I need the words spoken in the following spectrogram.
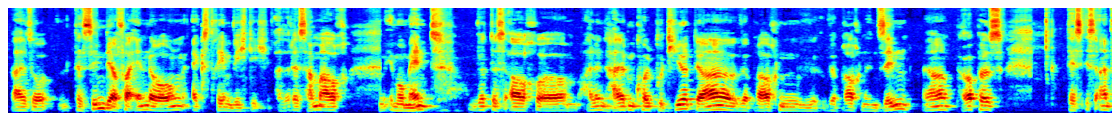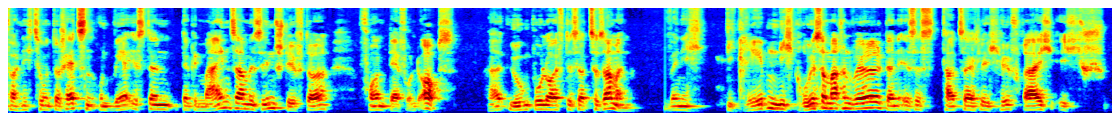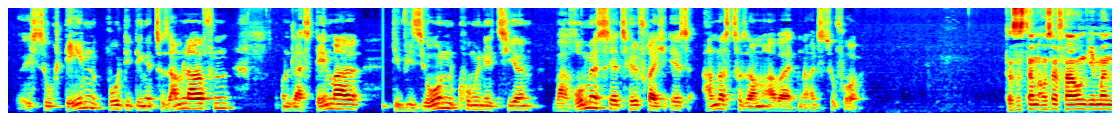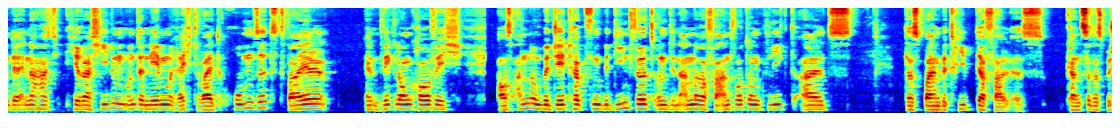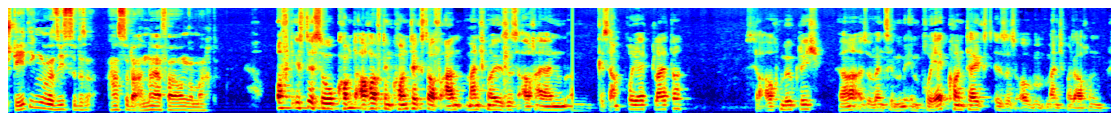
also der Sinn der Veränderung extrem wichtig. Also das haben auch im Moment wird das auch äh, allen halben kolportiert, ja, wir brauchen, wir brauchen einen Sinn, ja, Purpose. das ist einfach nicht zu unterschätzen. Und wer ist denn der gemeinsame Sinnstifter von Dev und Ops? Ja, irgendwo läuft es ja zusammen. Wenn ich die Gräben nicht größer machen will, dann ist es tatsächlich hilfreich, ich, ich suche den, wo die Dinge zusammenlaufen und lasse den mal die Vision kommunizieren, warum es jetzt hilfreich ist, anders zusammenarbeiten als zuvor. Das ist dann aus Erfahrung jemand, der in der Hierarchie im Unternehmen recht weit oben sitzt, weil Entwicklung häufig aus anderen Budgettöpfen bedient wird und in anderer Verantwortung liegt, als das beim Betrieb der Fall ist. Kannst du das bestätigen oder siehst du das, hast du da andere Erfahrungen gemacht? Oft ist es so, kommt auch auf den Kontext auf an. Manchmal ist es auch ein Gesamtprojektleiter. Ist ja auch möglich. Ja, also wenn es im, im Projektkontext ist, ist es manchmal auch ein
